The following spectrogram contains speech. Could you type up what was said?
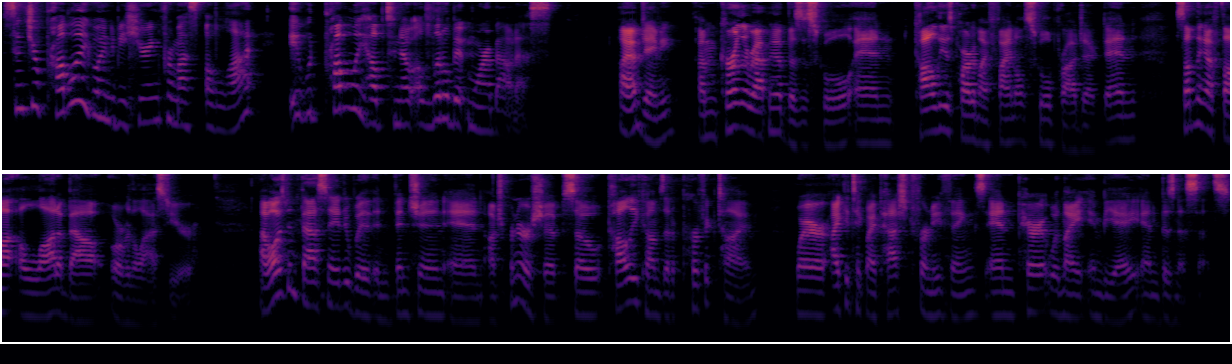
Since you're probably going to be hearing from us a lot, it would probably help to know a little bit more about us. Hi, I'm Jamie. I'm currently wrapping up business school, and Collie is part of my final school project and something I've thought a lot about over the last year. I've always been fascinated with invention and entrepreneurship, so Collie comes at a perfect time where I could take my passion for new things and pair it with my MBA and business sense.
